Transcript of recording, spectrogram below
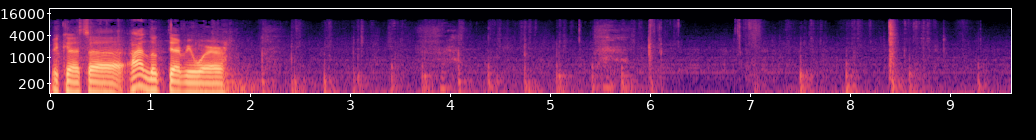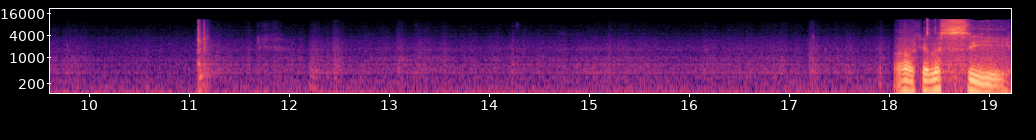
Because uh, I looked everywhere. Okay, let's see.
